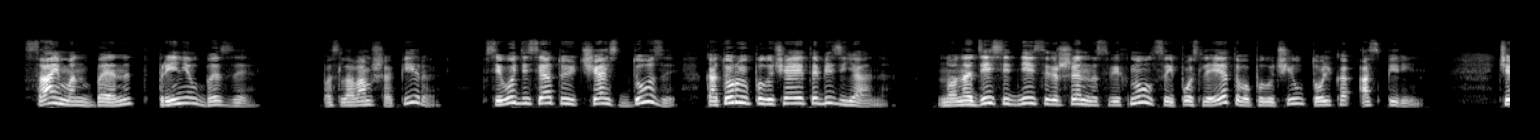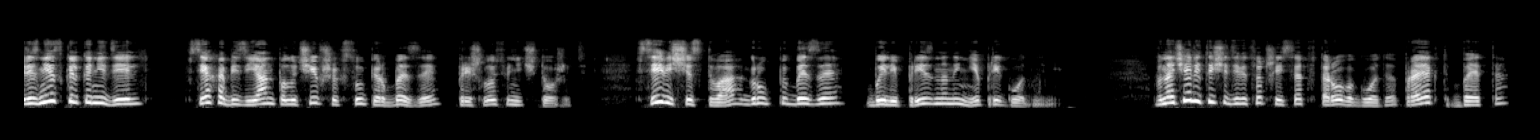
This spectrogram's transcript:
Саймон Беннет принял БЗ. По словам Шапира, всего десятую часть дозы, которую получает обезьяна, но на 10 дней совершенно свихнулся и после этого получил только аспирин. Через несколько недель всех обезьян, получивших супер-БЗ, пришлось уничтожить. Все вещества группы БЗ были признаны непригодными. В начале 1962 года проект «Бета»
